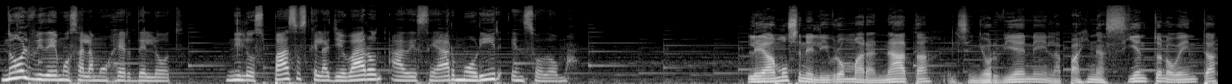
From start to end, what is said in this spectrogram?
No olvidemos a la mujer de Lot, ni los pasos que la llevaron a desear morir en Sodoma. Leamos en el libro Maranata, El Señor viene, en la página 190,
